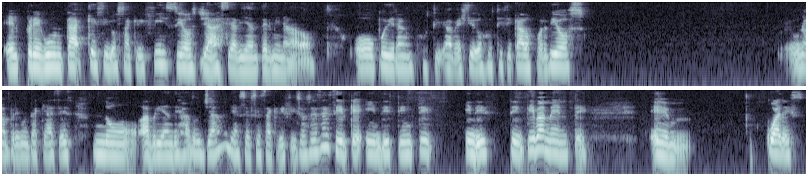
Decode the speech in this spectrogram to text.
él pregunta que si los sacrificios ya se habían terminado o pudieran haber sido justificados por Dios. Una pregunta que hace es, ¿no habrían dejado ya de hacerse sacrificios? Es decir, que indistintivamente indistintivamente em, cuáles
